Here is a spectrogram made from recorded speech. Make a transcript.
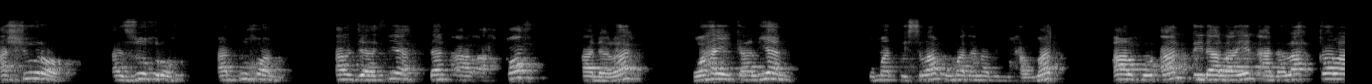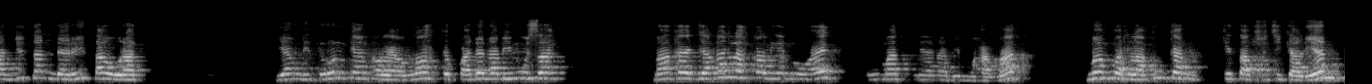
Ashura, Az-Zukhruf, Ad-Dukhan, Al-Jathiyah, dan Al-Ahqaf adalah wahai kalian umat Islam, umat Nabi Muhammad, Al-Quran tidak lain adalah kelanjutan dari Taurat yang diturunkan oleh Allah kepada Nabi Musa. Maka janganlah kalian wahai umatnya Nabi Muhammad memperlakukan kitab suci kalian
